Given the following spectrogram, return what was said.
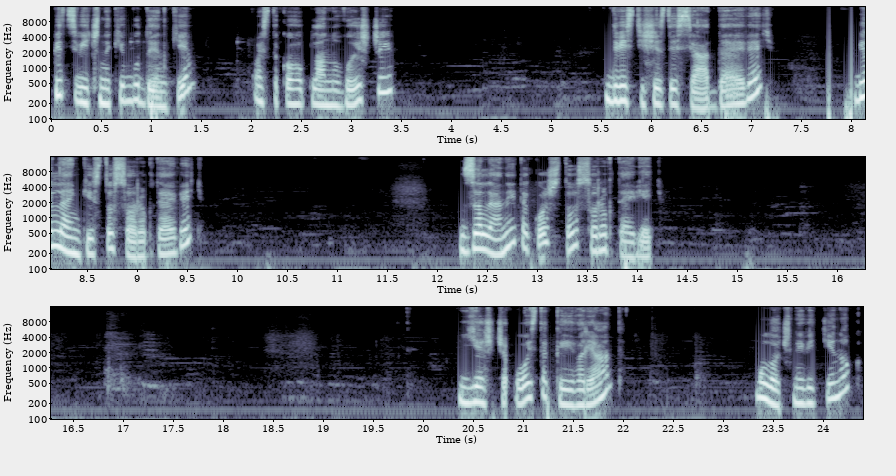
Підсвічники будинки. Ось такого плану вищий. 269. Біленький 149. Зелений також 149. Є ще ось такий варіант. Молочний відтінок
